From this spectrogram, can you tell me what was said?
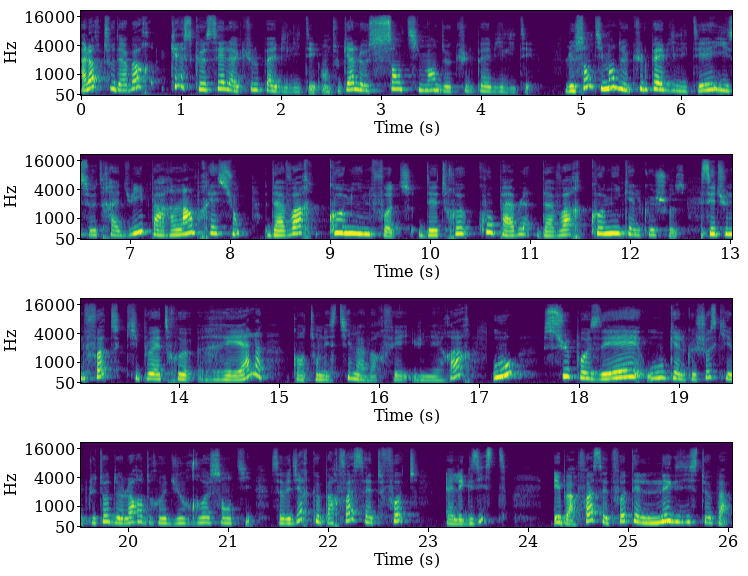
Alors tout d'abord, qu'est-ce que c'est la culpabilité? En tout cas, le sentiment de culpabilité. Le sentiment de culpabilité, il se traduit par l'impression d'avoir commis une faute, d'être coupable d'avoir commis quelque chose. C'est une faute qui peut être réelle quand on estime avoir fait une erreur ou supposée ou quelque chose qui est plutôt de l'ordre du ressenti. Ça veut dire que parfois cette faute, elle existe et parfois cette faute, elle n'existe pas.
